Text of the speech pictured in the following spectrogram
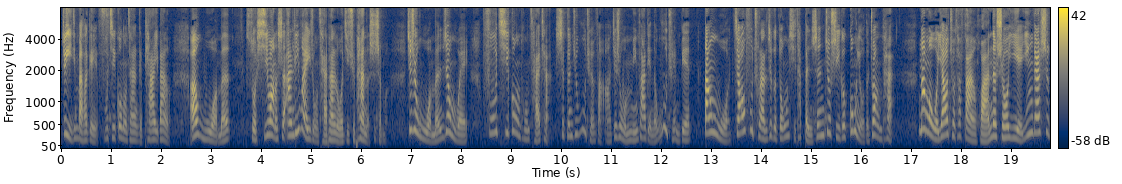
就已经把他给夫妻共同财产给啪一半了，而我们所希望的是按另外一种裁判逻辑去判的是什么？就是我们认为夫妻共同财产是根据物权法啊，就是我们民法典的物权编。当我交付出来的这个东西，它本身就是一个共有的状态，那么我要求他返还的时候，也应该是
